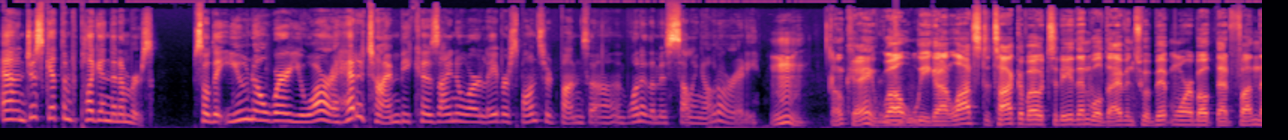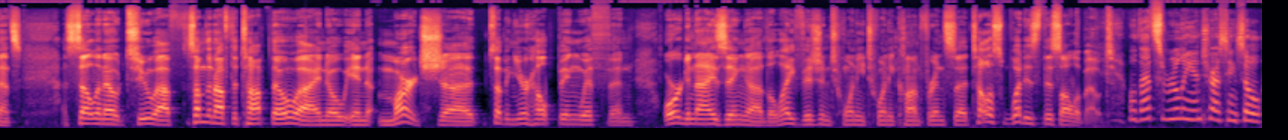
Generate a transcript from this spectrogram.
and just get them to plug in the numbers so that you know where you are ahead of time because I know our labor sponsored funds, uh, one of them is selling out already. Okay, well, we got lots to talk about today. Then we'll dive into a bit more about that fund that's selling out too. Uh, something off the top, though, uh, I know in March, uh, something you're helping with and organizing uh, the Life Vision 2020 conference. Uh, tell us what is this all about? Well, that's really interesting. So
